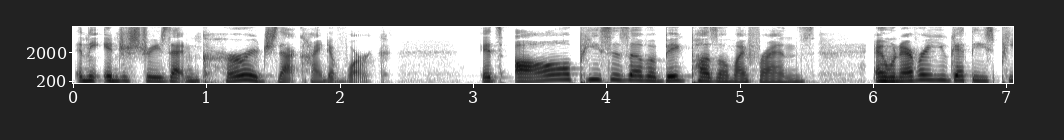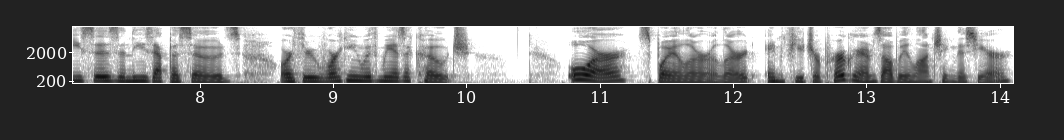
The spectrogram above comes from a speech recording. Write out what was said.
in the industries that encourage that kind of work. It's all pieces of a big puzzle, my friends. And whenever you get these pieces in these episodes or through working with me as a coach, or, spoiler alert, in future programs I'll be launching this year,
